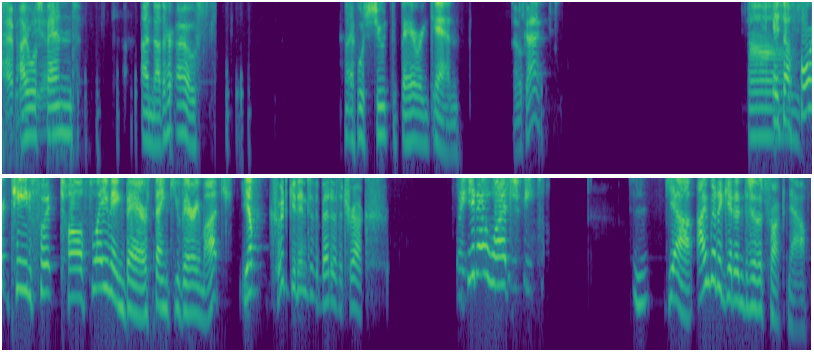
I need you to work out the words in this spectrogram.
have an will idea. spend another oath. I will shoot the bear again. Okay. it's a Um, 14 foot tall flaming bear. Thank you very much. Yep. Could get into the bed of the truck. Wait, You know what? feet tall. Yeah, I'm going to get into the truck now.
